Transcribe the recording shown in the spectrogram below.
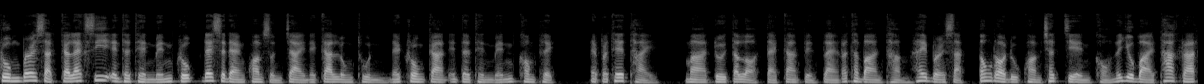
กลุ่มบริษัท Galaxy Entertainment Group ได้แสดงความสนใจในการลงทุนในโครงการ Entertainment Complex ในประเทศไทย มาโดยตลอดแต่การเปลี่ยนแปลงรัฐบาลทำให้บริษัทต้องรอดูความชัดเจนของนโยบายภาครัฐ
